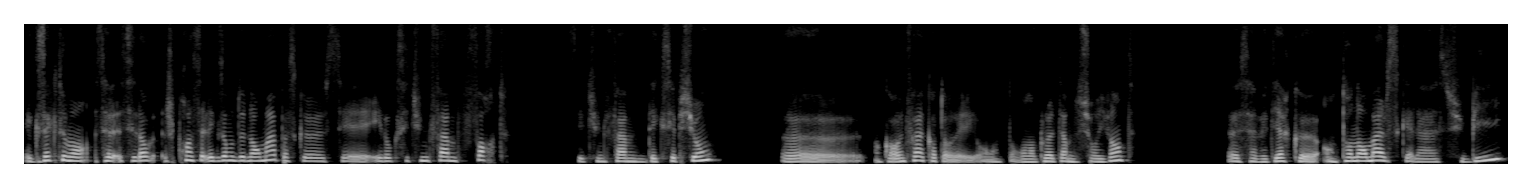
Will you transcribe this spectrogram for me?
Exactement. C'est c'est donc je prends l'exemple de Norma parce que c'est et donc c'est une femme forte, c'est une femme d'exception. Encore une fois, quand on on on emploie le terme de survivante, ça veut dire qu'en temps normal, ce qu'elle a subi,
